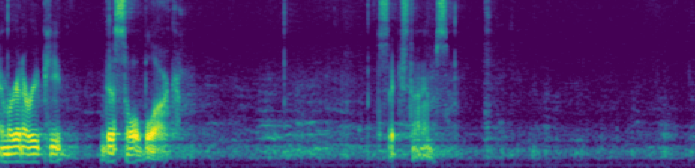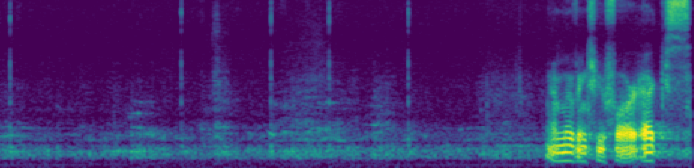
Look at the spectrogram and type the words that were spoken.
And we're going to repeat this whole block six times. I'm moving too far, X.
